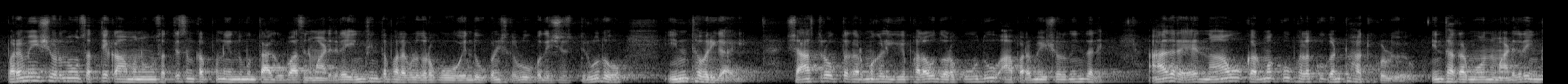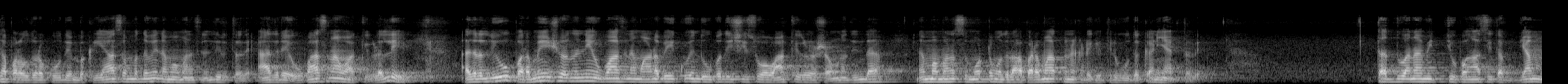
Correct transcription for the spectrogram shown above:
ಪರಮೇಶ್ವರನು ಸತ್ಯಕಾಮನು ಸತ್ಯಸಂಕಲ್ಪನು ಎಂದು ಮುಂತಾಗಿ ಉಪಾಸನೆ ಮಾಡಿದರೆ ಇಂತಿಂಥ ಫಲಗಳು ದೊರಕುವು ಎಂದು ಉಪನಿಷತ್ತುಗಳು ಉಪದೇಶಿಸುತ್ತಿರುವುದು ಇಂಥವರಿಗಾಗಿ. ಶಾಸ್ತ್ರೋಕ್ತ ಕರ್ಮಗಳಿಗೆ ಫಲವು ದೊರಕುವುದು ಆ ಪರಮೇಶ್ವರನಿಂದಲೇ. ಆದರೆ ನಾವು ಕರ್ಮಕ್ಕೂ ಫಲಕ್ಕೂ ಗಂಟು ಹಾಕಿಕೊಳ್ಳುವೆವು. ಇಂಥ ಕರ್ಮವನ್ನು ಮಾಡಿದರೆ ಇಂಥ ಫಲವು ದೊರಕುವುದು ಎಂಬ ಕ್ರಿಯಾ ಸಂಬಂಧವೇ ನಮ್ಮ ಮನಸ್ಸಿನಲ್ಲಿ ಇರುತ್ತದೆ. ಆದರೆ ಉಪಾಸನಾ ವಾಕ್ಯಗಳಲ್ಲಿ ಅದರಲ್ಲಿಯೂ ಪರಮೇಶ್ವರನನ್ನೇ ಉಪಾಸನೆ ಮಾಡಬೇಕು ಎಂದು ಉಪದೇಶಿಸುವ ವಾಕ್ಯಗಳ ಶ್ರವಣದಿಂದ ನಮ್ಮ ಮನಸ್ಸು ಮೊಟ್ಟ ಮೊದಲು ಆ ಪರಮಾತ್ಮನ ಕಡೆಗೆ ತಿರುಗುವುದಕ್ಕೆ ಅಣಿಯಾಗ್ತದೆ. ತದ್ವನಮಿತ್ಯುಪಾಸಿತವ್ಯಂ.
